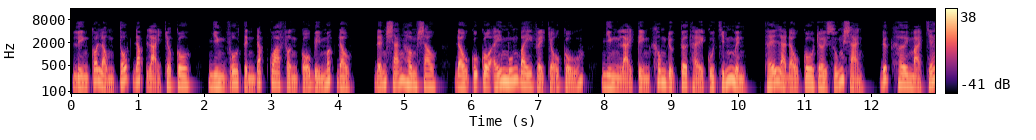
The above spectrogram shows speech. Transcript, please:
liền có lòng tốt đắp lại cho cô, nhưng vô tình đắp qua phần cổ bị mất đầu. Đến sáng hôm sau, đầu của cô ấy muốn bay về chỗ cũ, nhưng lại tìm không được cơ thể của chính mình, thế là đầu cô rơi xuống sàn, đứt hơi mà chết.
